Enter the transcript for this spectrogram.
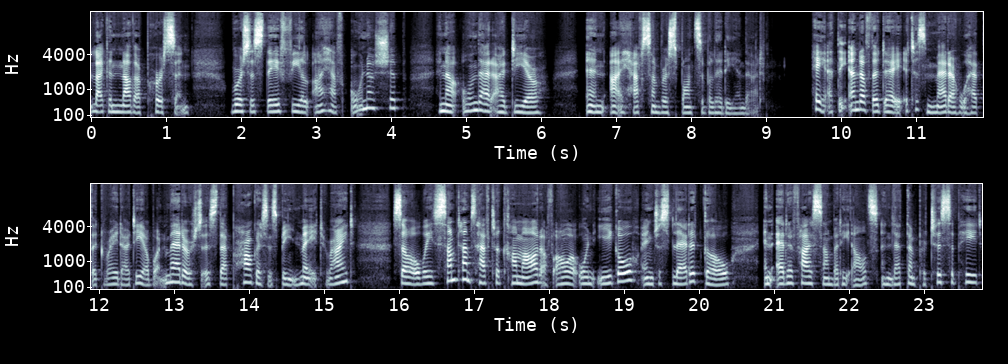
like another person versus they feel I have ownership and I own that idea and I have some responsibility in that. Hey, at the end of the day, it doesn't matter who had the great idea. What matters is that progress is being made, right? So we sometimes have to come out of our own ego and just let it go and edify somebody else and let them participate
